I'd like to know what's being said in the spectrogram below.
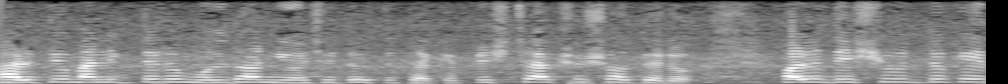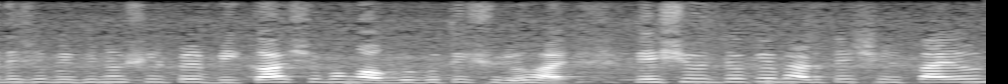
ভারতীয় মালিকদেরও মূলধন নিয়োজিত হতে থাকে, পৃষ্ঠা একশো সতেরো। ফলে দেশীয় উদ্যোগে এদেশে বিভিন্ন শিল্পের বিকাশ এবং অগ্রগতি শুরু হয়। দেশীয় উদ্যোগে ভারতের শিল্পায়ন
